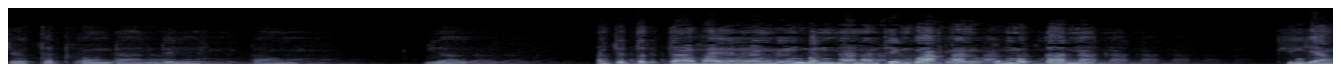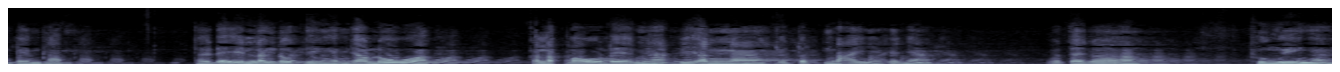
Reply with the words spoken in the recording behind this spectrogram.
Chủ tịch còn đang đi đón vợ dạ. anh chủ tịch ta phải anh Nguyễn Minh anh Thiên Quang là cũng một tên nè. Kiên Giang 75 thầy để lần đầu tiên em giao lưu à, câu lạc bộ để em hát với anh à, chủ tịch bài nha cả nhà. Rồi tới đó à, Phương Nguyễn hả?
